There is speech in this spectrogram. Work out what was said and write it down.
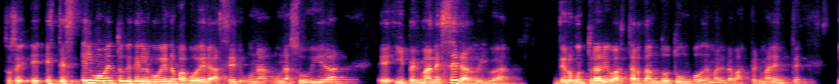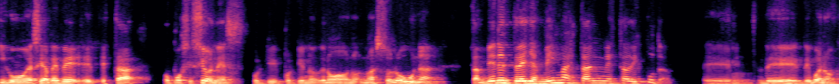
Entonces, e, este es el momento que tiene el gobierno para poder hacer una, una subida eh, y permanecer arriba. De lo contrario, va a estar dando tumbos de manera más permanente. Y como decía Pepe, e, estas oposiciones, porque, porque de nuevo no, no, es solo una, también entre ellas mismas están en esta disputa. Eh, de, de, bueno,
